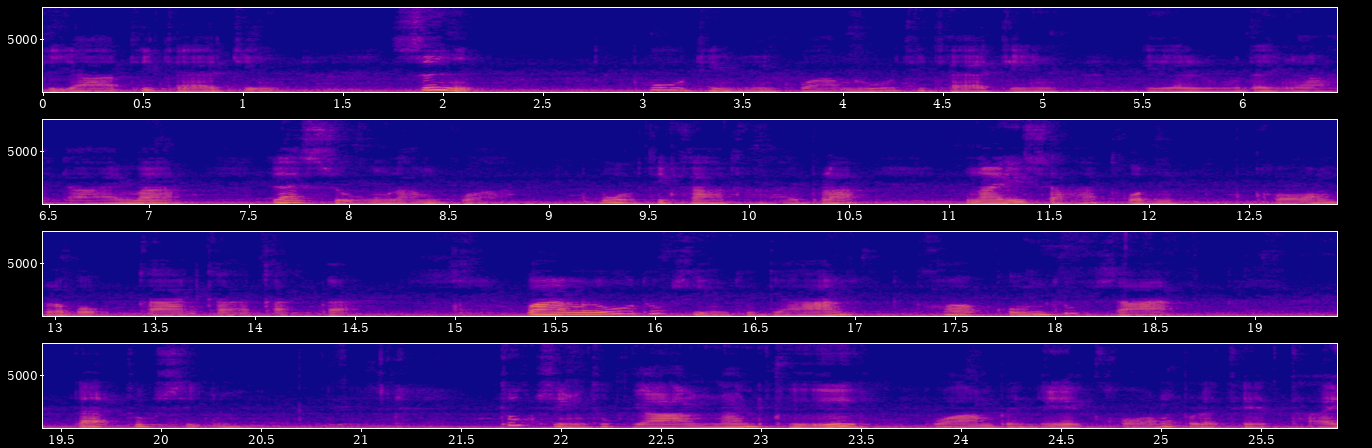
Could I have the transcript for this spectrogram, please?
ทยาที่แท้จริง ซึ่ง ผู้ที่มีความรู้ที่แท้จริงเรียนรู้ได้ง่ายได้มาก และสูงล้ำกว่า พวกที่ค้าขายพระในสากลของระบบการค้าขายพระความรู้ทุกสิ่งทุกอย่างครอบคลุมทุกศาสตร์และทุกสิ่ง ทุกสิ่งทุกอย่างนั้นคือความเป็นเอกของประเทศไทย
